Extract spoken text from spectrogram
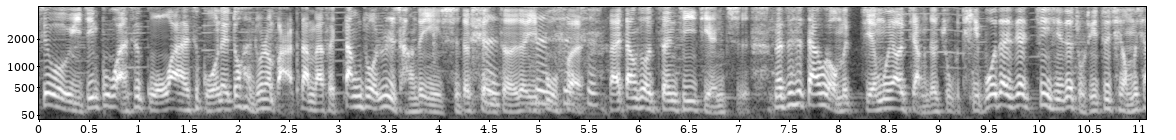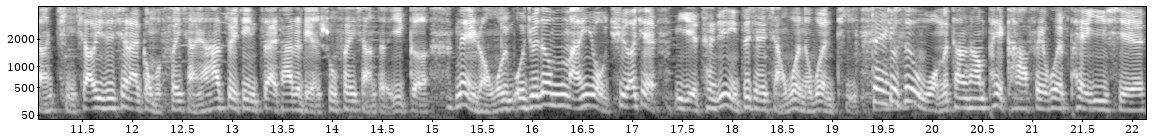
就已经不管是国外还是国内，都很多人把蛋白粉当做日常的饮食的选择的一部分，来当做增肌减脂。那这是待会我们节目要讲的主题。不过在在进行这主题之前，我们想请肖医师先来跟我们分享一下他最近在他的脸书分享的一个内容。我我觉得蛮有趣，而且也曾经你之前想问的问题，对，就是我们常常配咖啡会配一些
